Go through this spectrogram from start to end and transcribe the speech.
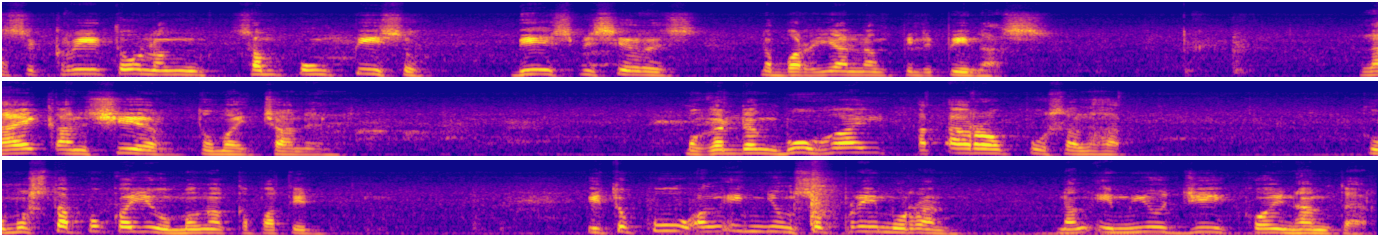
sa sekreto ng 10 piso BSP series na barya ng Pilipinas. Like and share to my channel. Magandang buhay at araw po sa lahat. Kumusta po kayo mga kapatid? Ito po ang inyong Supremo Run ng MUG Coin Hunter.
